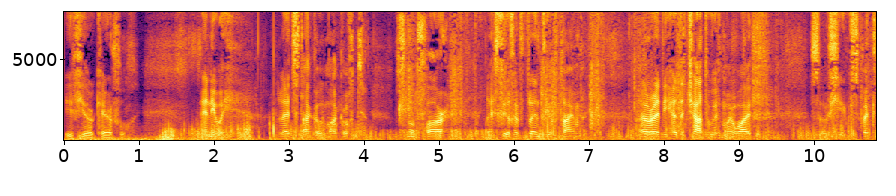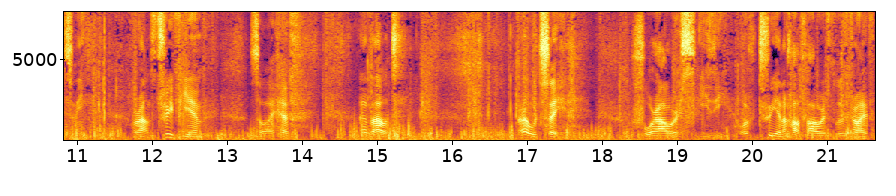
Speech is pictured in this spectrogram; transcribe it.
if you're careful. Anyway let's tackle Mackoght. It's not far. I still have plenty of time. I already had a chat with my wife so she expects me around 3 p.m so I have about I would say four hours easy, or three and a half hours plus drive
